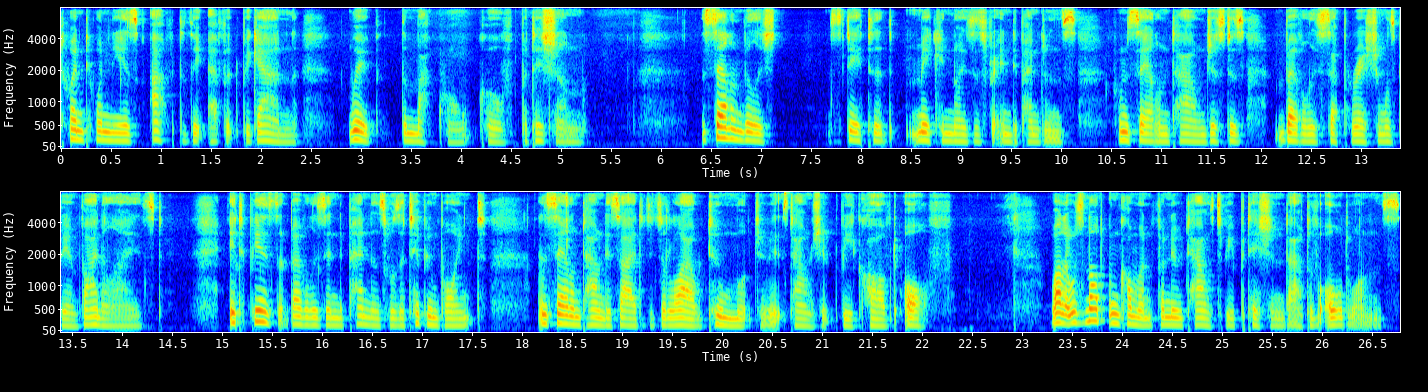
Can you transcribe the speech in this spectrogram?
21 years after the effort began with the Mackerel Cove petition. Salem Village stated making noises for independence from Salem town just as Beverly's separation was being finalised. It appears that Beverly's independence was a tipping point, and Salem town decided it allowed too much of its township to be carved off. While it was not uncommon for new towns to be petitioned out of old ones,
